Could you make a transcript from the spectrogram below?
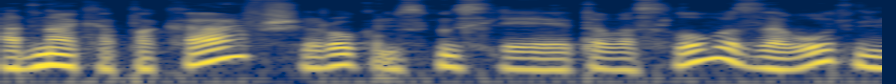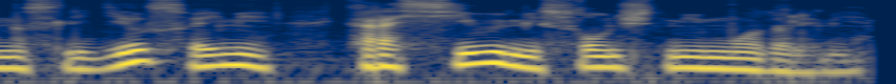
Однако пока в широком смысле этого слова завод не наследил своими красивыми солнечными модулями.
